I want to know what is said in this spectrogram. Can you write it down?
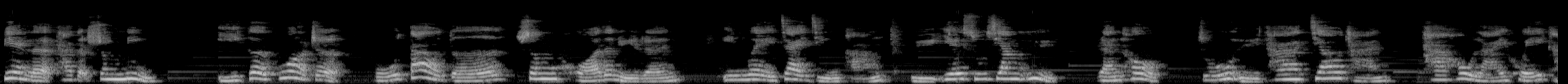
变了她的生命。一个过着不道德生活的女人，因为在井旁与耶稣相遇，然后主与她交谈，她后来悔改，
